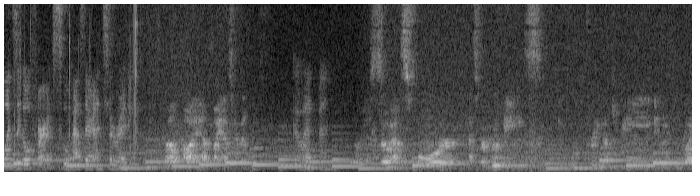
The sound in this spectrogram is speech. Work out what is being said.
Wants to go first? Who has their answer ready? Well, I have my answer then. Go ahead, Ben. Okay, So as for as for movies, it would pretty much be anything by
